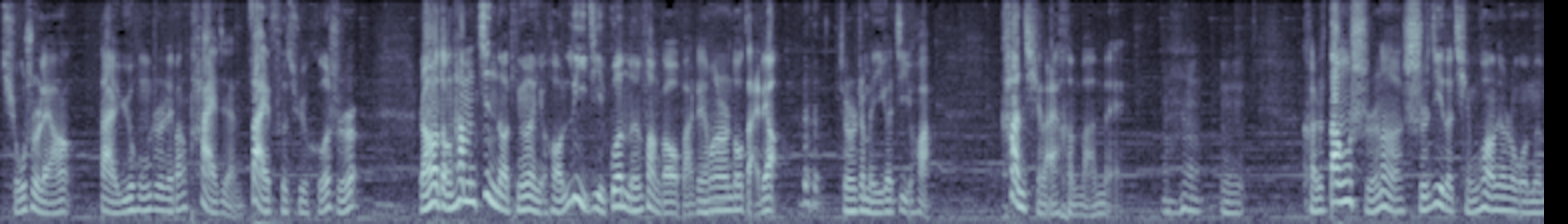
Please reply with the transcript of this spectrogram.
裘世良带于洪志这帮太监再次去核实。然后等他们进到庭院以后，立即关门放狗，把这帮人都宰掉，就是这么一个计划，看起来很完美。嗯，可是当时呢，实际的情况就是我们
